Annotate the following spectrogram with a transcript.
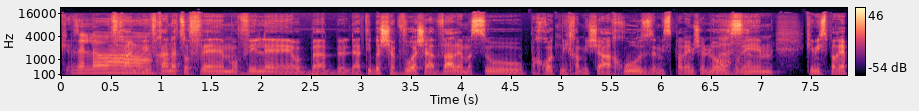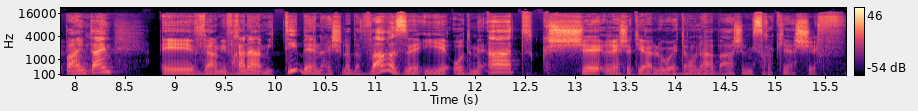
כן. זה לא... מבחן, מבחן הצופה מוביל, אה, לדעתי בשבוע שעבר הם עשו פחות מחמישה אחוז, זה מספרים שלא באסה. עוברים כמספרי פריים טיים. אה, והמבחן האמיתי בעיניי של הדבר הזה יהיה עוד מעט, כשרשת יעלו את העונה הבאה של משחקי השף.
